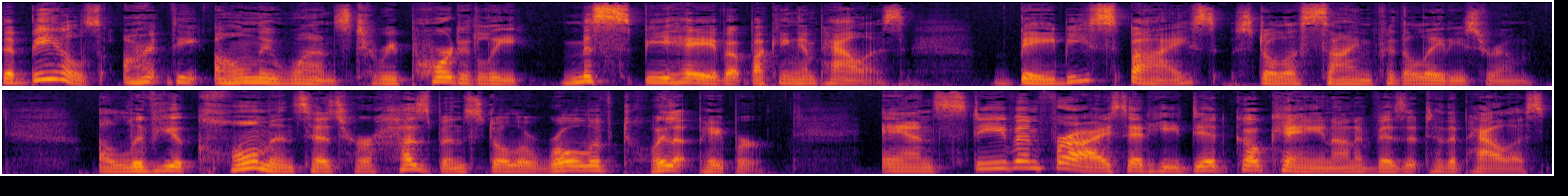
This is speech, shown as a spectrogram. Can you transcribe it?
The Beatles aren't the only ones to reportedly misbehave at Buckingham Palace. Baby Spice stole a sign for the ladies' room. Olivia Colman says her husband stole a roll of toilet paper. And Stephen Fry said he did cocaine on a visit to the palace.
